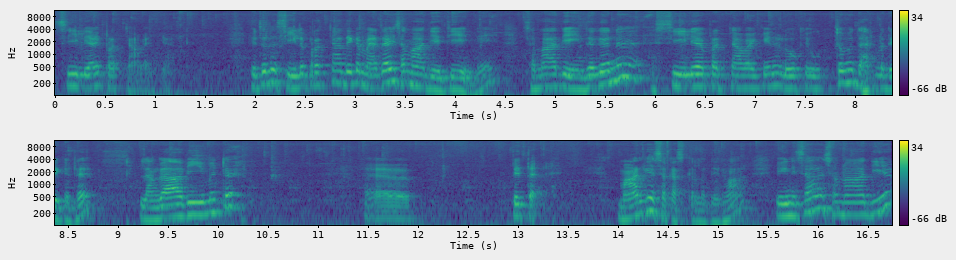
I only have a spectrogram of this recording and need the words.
සීලයයි ප්‍රඥාවයි කියන්නේ. ඒතර සීල ප්‍රඥා දෙක මැදයි සමාධිය තියෙන්නේ. සමාධියේ ඉඳගෙන සීලය ප්‍රඥාවයි කියන ලෝකේ උත්තම ධර්ම දෙකට ළඟා වීමට පිට මාර්ගය සකස් කරලා දෙනවා. ඒ නිසා සමාධිය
